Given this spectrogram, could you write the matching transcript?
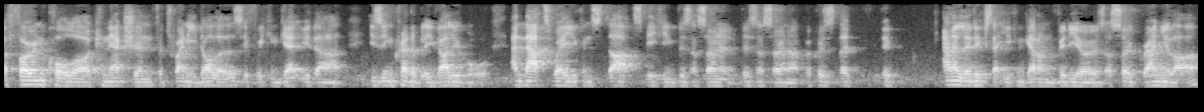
a phone call or a connection for $20 if we can get you that is incredibly valuable and that's where you can start speaking business owner to business owner because the, the analytics that you can get on videos are so granular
